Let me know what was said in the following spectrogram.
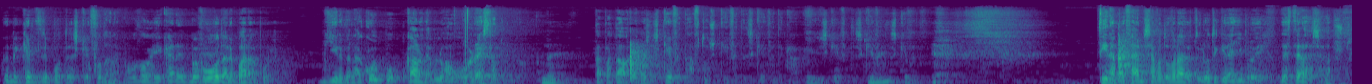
δεν με κέρδιζε ποτέ. Σκεφτόταν από εδώ, έκανε, με φοβόταν πάρα πολύ. Γίνεται ένα κόλπο, κάνω μια βλόγα, ρέστα του. λέω. Ναι. Τα πατάω όλα μέσα, σκέφτεται αυτό, σκέφτεται, σκέφτεται, καμπίζει, σκέφτεται, σκέφτεται, σκέφτεται. Τι να πεθάνεις από το βράδυ του, λέω την Κυριακή πρωί. Δευτέρα θα σε θάψουν.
